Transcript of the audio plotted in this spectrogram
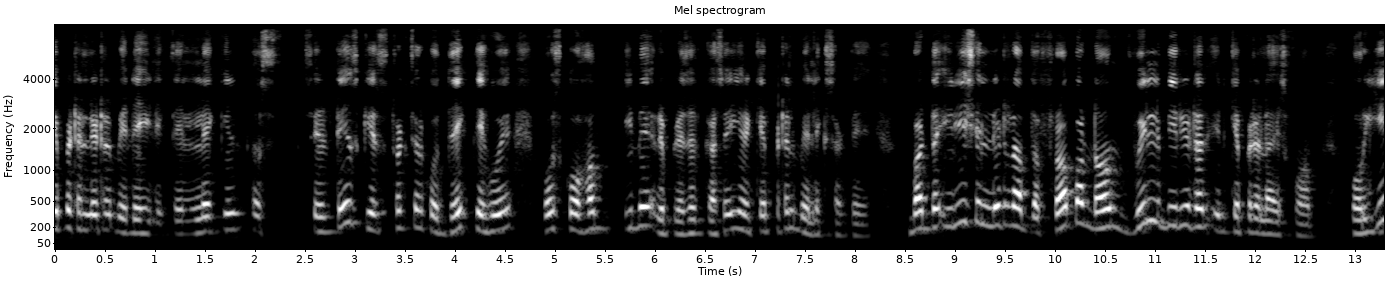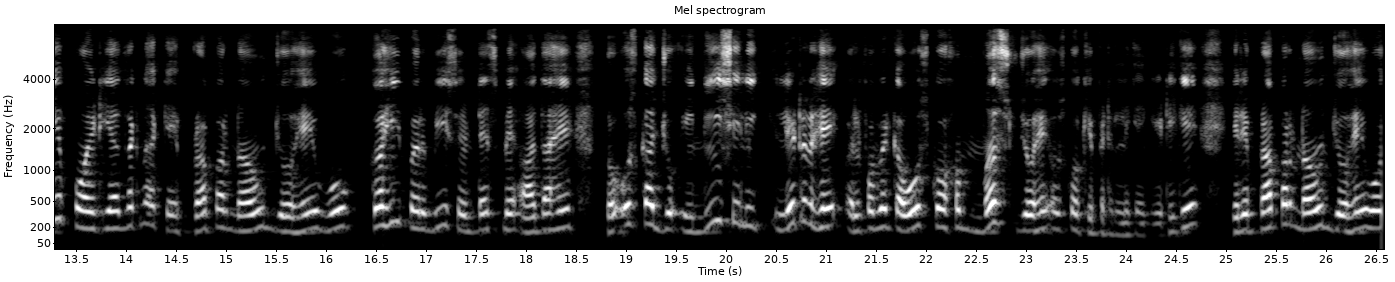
कैपिटल लेटर में नहीं लिखते। लेकिन सेंटेंस के स्ट्रक्चर को देखते हुए उसको हम ई में रिप्रेजेंट कर सकते हैं कैपिटल में लिख सकते हैं। But the initial letter of the proper noun will be written in capitalize form और ये पॉइंट याद रखना कि प्रॉपर नाउन जो है वो कहीं पर भी सेंटेंस में आता है तो उसका जो इनिशियली लेटर है अल्फ़ाबेट का वो उसको हम मस्ट जो है, उसको कैपिटल लिखेंगे, ठीक है? यानी प्रॉपर नाउन जो है वो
